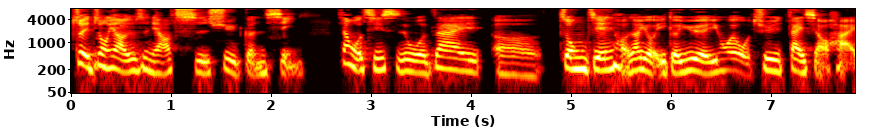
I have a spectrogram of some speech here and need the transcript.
最重要的就是你要持续更新。像我其实我在呃中间好像有一个月，因为我去带小孩，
